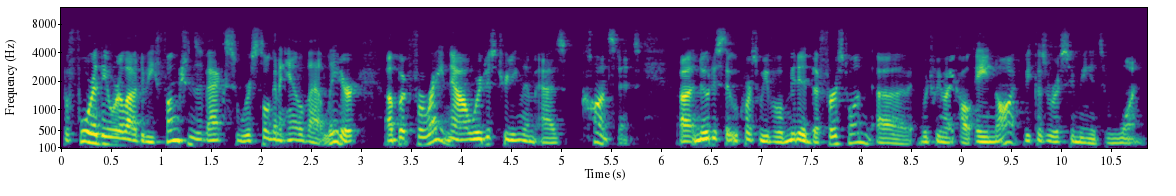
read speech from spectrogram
before they were allowed to be functions of x, we're still going to handle that later, uh, but for right now we're just treating them as constants. Uh, notice that of course we've omitted the first one, uh, which we might call a naught, because we're assuming it's 1.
